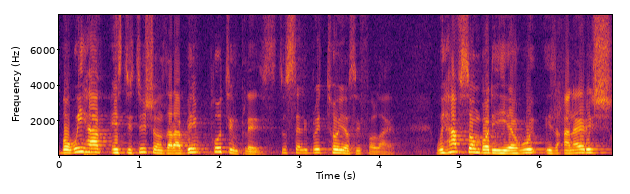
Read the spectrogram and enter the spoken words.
But we have institutions that are being put in place to celebrate Toyosi for life. We have somebody here who is an Irish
